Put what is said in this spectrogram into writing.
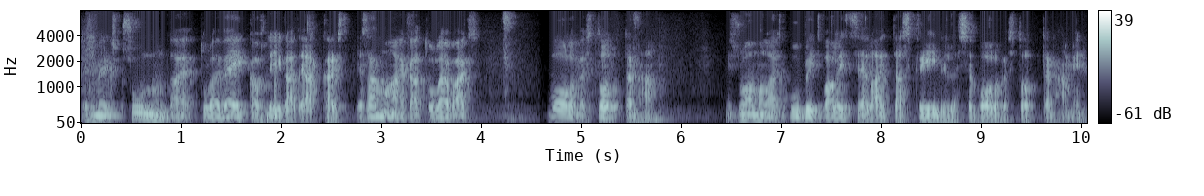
esimerkiksi sunnuntai tulee veikkausliigaa teakkarista ja samaan aikaan tulee vaikka Wolves Tottenham, niin suomalaiset pubit valitsee laittaa screenille se Wolves Tottenhamin.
